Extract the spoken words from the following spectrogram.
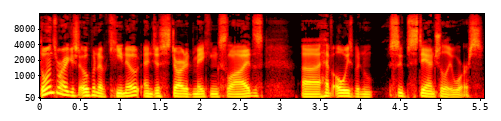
the ones where I just opened up Keynote and just started making slides uh, have always been substantially worse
